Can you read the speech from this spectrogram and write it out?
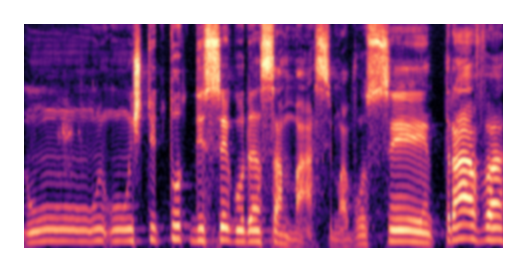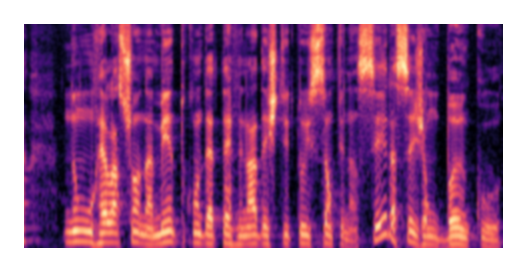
um, um instituto de segurança máxima. Você entrava num relacionamento com determinada instituição financeira, seja um banco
